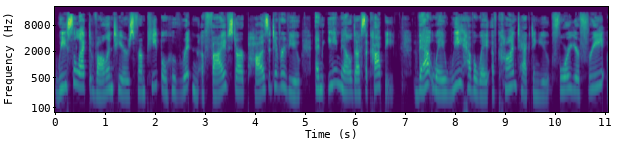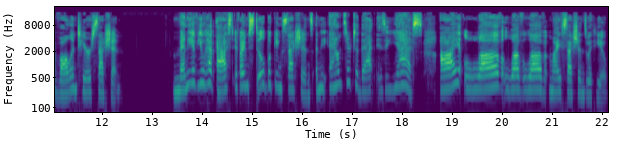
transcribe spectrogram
We select volunteers from people who've written a five star positive review and emailed us a copy. That way we have a way of contacting you for your free volunteer session. Many of you have asked if I'm still booking sessions, and the answer to that is yes. I love, love, love my sessions with you.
